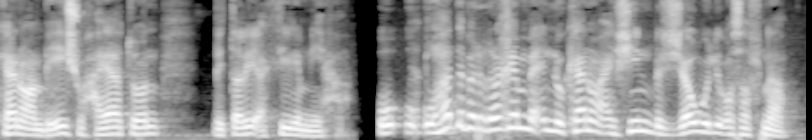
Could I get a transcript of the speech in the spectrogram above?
كانوا عم بيعيشوا حياتهم بطريقة كثير منيحة. وهذا بالرغم من إنه كانوا عايشين بالجو اللي وصفناه.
